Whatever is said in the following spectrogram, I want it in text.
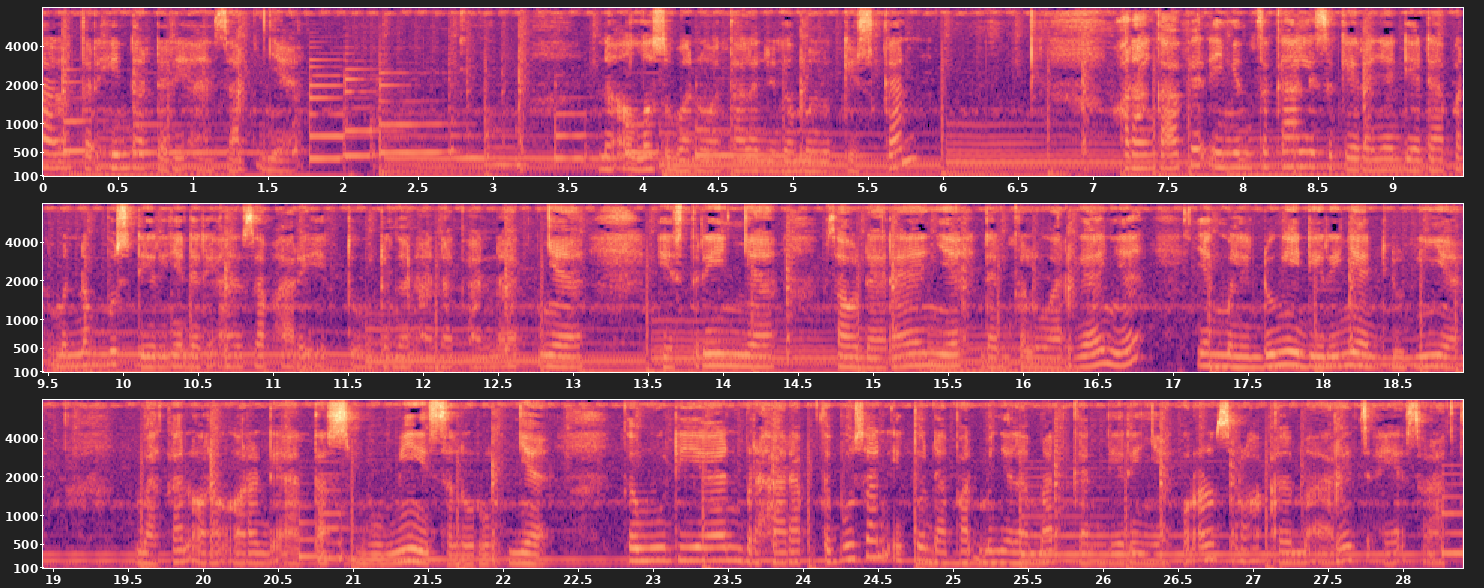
hal terhindar dari azabnya. Nah Allah subhanahu wa ta'ala juga melukiskan Orang kafir ingin sekali sekiranya dia dapat menebus dirinya dari azab hari itu dengan anak-anaknya, istrinya, saudaranya, dan keluarganya yang melindungi dirinya di dunia, bahkan orang-orang di atas bumi seluruhnya. Kemudian berharap tebusan itu dapat menyelamatkan dirinya. Quran Surah Al-Ma'arij ayat 11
